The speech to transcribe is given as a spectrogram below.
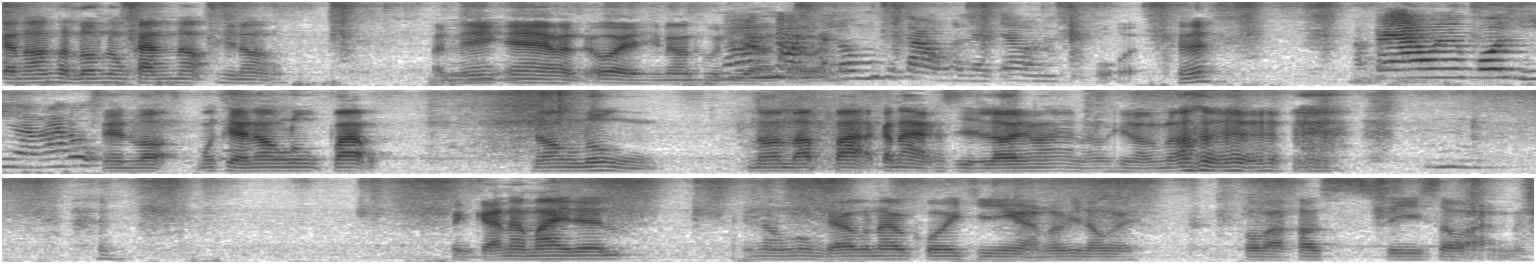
ก็นอนพัดลมนำกันเนาะพี่น้อง วันนี้แอร์พัดโอ้ยนอนหูนเดีอยวนนอนแต่พัดลว่ามคือเก่ากันแหละเจ้านะปวดเฮ้ยเอาไปเอาโกหีมามาลูกแม่นบ่บางเทีน้องลุงปั๊บน้องลุงนอนรับปะก็น่าก็สิลอยมาเนาะพี่น้องเนาะ เป็นการอนามัยเด้อให้น้องลุงไปเอาก็น่าโกยขี้อะมาพี่น้องเลยเพราะว่าเขาซีสวรรค์นะ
